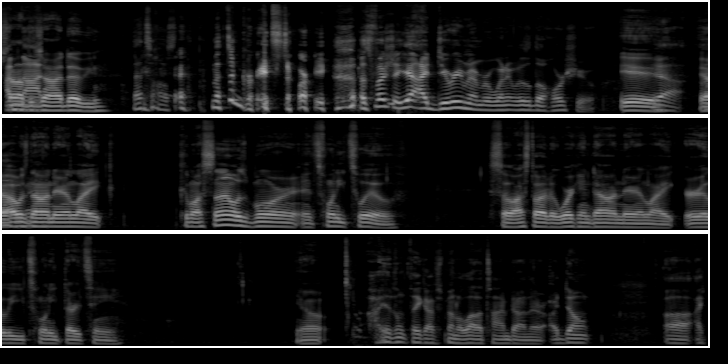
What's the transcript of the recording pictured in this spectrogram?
Shout I'm out not. to John W. That's awesome. that's a great story. Especially, yeah, I do remember when it was the horseshoe. Yeah. Yeah. Yeah, I Oh, was man. down there in like, cause my son was born in 2012, so I started working down there in like early 2013. Yeah. I don't think I've spent a lot of time down there. I don't. Uh, I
